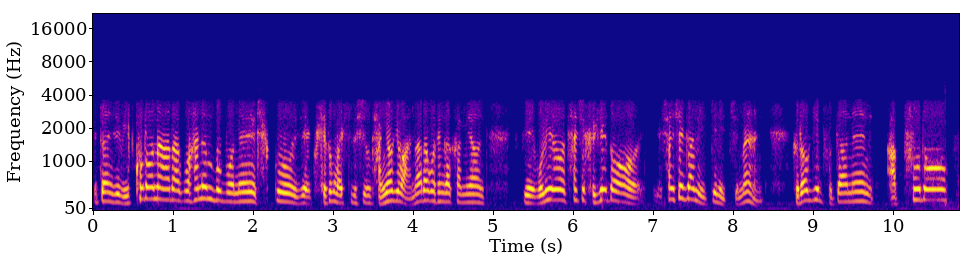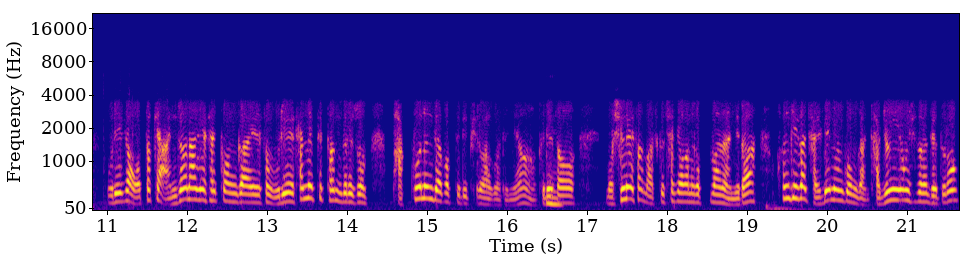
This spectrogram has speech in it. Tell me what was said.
일단 이제 위 코로나라고 하는 부분을 자꾸 이제 계속 말씀드리시고 방역의 완화라고 생각하면 오히려 사실 그게 더 현실감이 있긴 있지만 그러기보다는 앞으로 우리가 어떻게 안전하게 살 건가에서 우리의 삶의 패턴들을 좀 바꾸는 작업들이 필요하거든요. 그래서 뭐 실내에서 마스크 착용하는 것뿐만 아니라 환기가 잘 되는 공간, 다중이용 시설은 되도록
